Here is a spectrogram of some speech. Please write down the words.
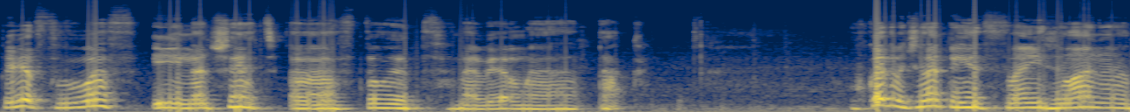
Приветствую вас и начать э, стоит, наверное, так. У каждого человека есть свои желания,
